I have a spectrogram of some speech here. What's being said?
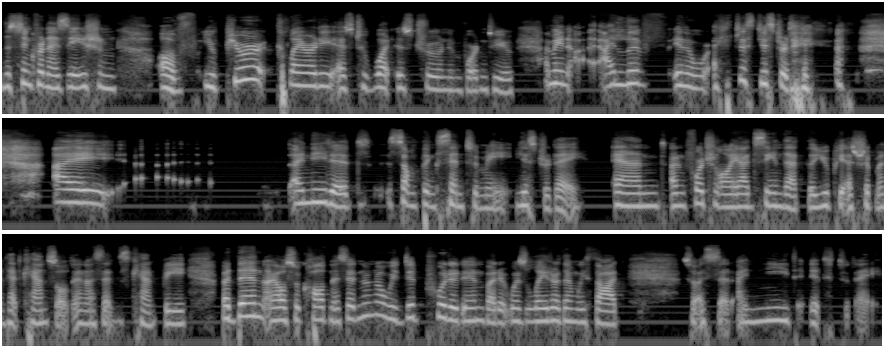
The synchronization of your pure clarity as to what is true and important to you. I mean, I live in a just yesterday. I I needed something sent to me yesterday and unfortunately i'd seen that the UPS shipment had canceled and i said this can't be. But then i also called and i said no no we did put it in but it was later than we thought. So i said i need it today.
